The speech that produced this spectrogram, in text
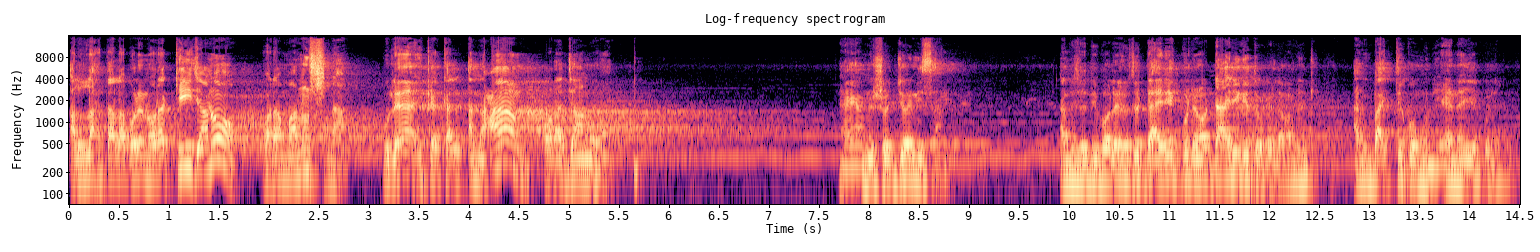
আল্লাহ তাআলা বলেন, ওরা কি জানো? ওরা মানুষ না। উলাইকা কাল আনআম, ওরা জানোয়ার। হ্যাঁ আমি সহ্য হয়ে নিসাম আপনি যদি বলেন, হুজুর ডাইরেক্ট বলেন ডাইরেক্টে তো পেলাম আমি আমি বাইতে কমুনি, এ নাই, এ করলাম।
